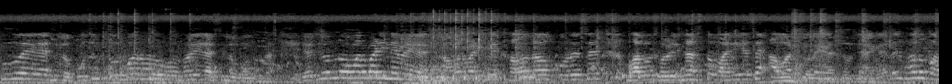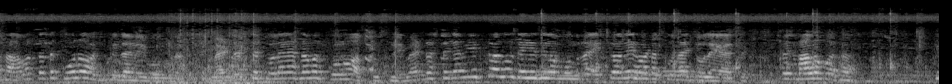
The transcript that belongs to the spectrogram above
শুরু হয়ে গেছিল। প্রচুর দুর্বল হয়ে গেছিল বন্ধুরা। এর জন্য আমার বাড়ি নেমে গেছিল। আমার বাড়িতে খাওয়া দাওয়া করেছে, ভালো শরীর স্বাস্থ্য বানিয়েছে, আবার চলে গেছে ওর জায়গায়। ভালো কথা, আমার তাতে কোনো অসুবিধা নেই বন্ধুরা। ম্যাড্রাসটা চলে গেছে, আমার কোনো আফসোস নেই। ম্যাড্রাসটাকে আমি একটু আগেও দেখেছিলাম বন্ধুরা, একটু আগেই হঠাৎ কোথায় চলে গেছে। বেশ ভালো কথা। কি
